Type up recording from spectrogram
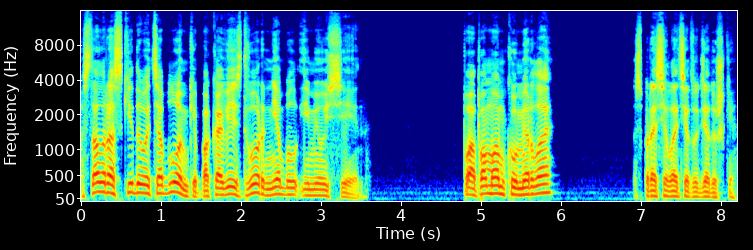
стал раскидывать обломки, пока весь двор не был ими усеян. «Папа, мамка умерла?» — спросил отец у дедушки.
